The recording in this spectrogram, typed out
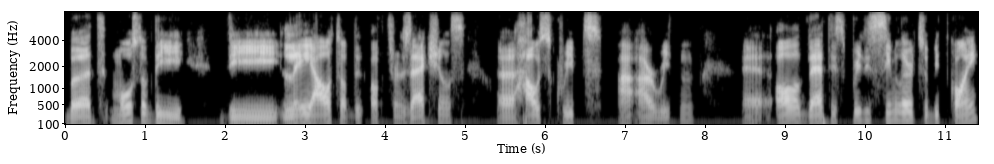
but most of the the layout of the of transactions, uh, how scripts are, are written, uh, all of that is pretty similar to Bitcoin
